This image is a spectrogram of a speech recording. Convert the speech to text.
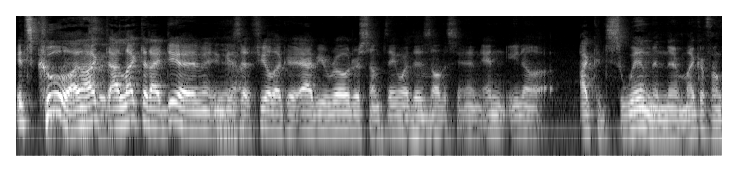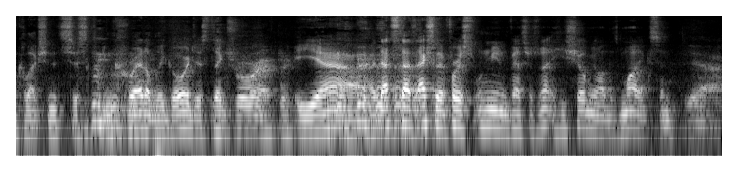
It's cool. I like I like that idea. I mean, it gives Yeah. that feel like a Abbey Road or something where Mm-hmm. there's all this and, and you know I could swim in their microphone collection. It's just incredibly gorgeous. Like drawer after. yeah, that's that's actually the first when me and Vance met. He showed me all these mics and Yeah.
